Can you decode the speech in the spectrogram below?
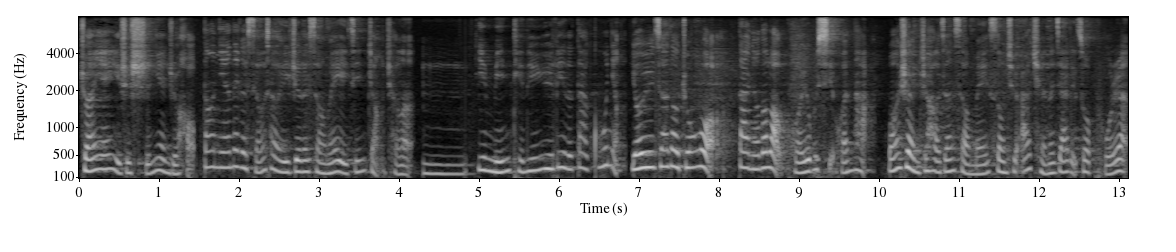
转眼已是十年之后。当年那个小小一只的小梅，已经长成了嗯一名亭亭玉立的大姑娘。由于家道中落，大牛的老婆又不喜喜欢她。王婶只好将小梅送去阿全的家里做仆人。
